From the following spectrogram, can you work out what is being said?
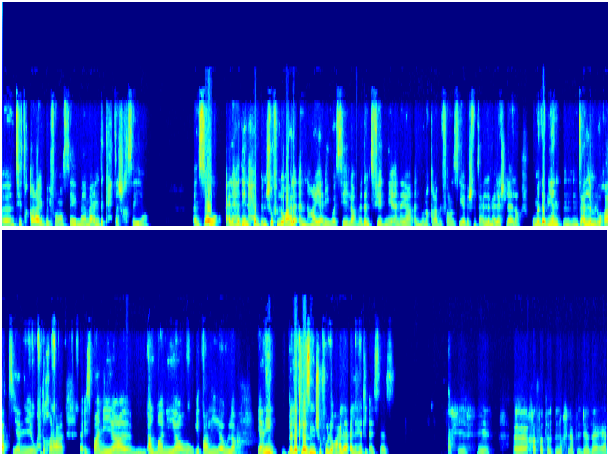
انت تقراي بالفرنسي ما, ما عندك حتى شخصية. So على هذه نحب نشوف اللغة على انها يعني وسيلة. مادام تفيدني انايا انه نقرأ بالفرنسية باش نتعلم علاش لا لا. وماذا بيا نتعلم لغات يعني واحدة أخرى إسبانية ألمانية وايطاليه ولا يعني بالك لازم نشوف اللغة على على هذا الأساس. صحيح هي. آه، خاصة إنه إحنا في الجزائر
